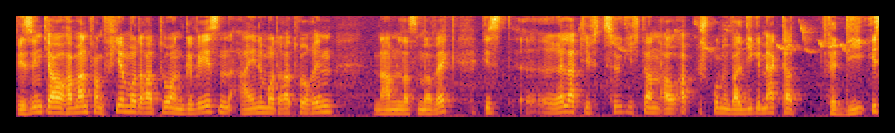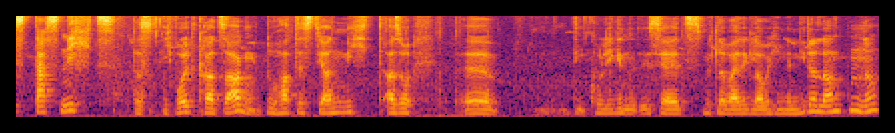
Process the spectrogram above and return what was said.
Wir sind ja auch am Anfang vier Moderatoren gewesen. Eine Moderatorin, Namen lassen wir weg, ist äh, relativ zügig dann auch abgesprungen, weil die gemerkt hat, für die ist das nichts. Das, ich wollte gerade sagen, du hattest ja nicht, also äh, die Kollegin ist ja jetzt mittlerweile, glaube ich, in den Niederlanden, ne?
